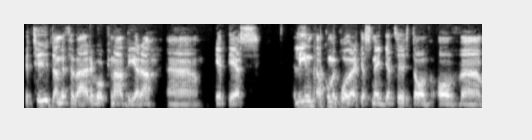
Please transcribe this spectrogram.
betydande förvärv och kunna addera eh, EPS. Lindab kommer påverkas negativt av, av eh,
